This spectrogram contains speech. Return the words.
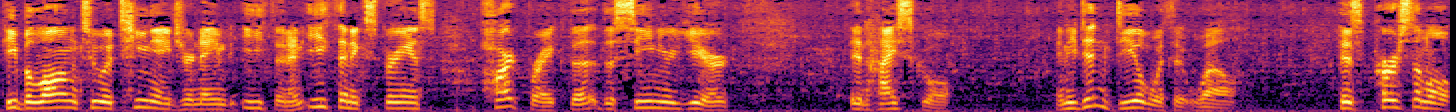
He belonged to a teenager named Ethan, and Ethan experienced heartbreak the, the senior year in high school. And he didn't deal with it well. His personal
